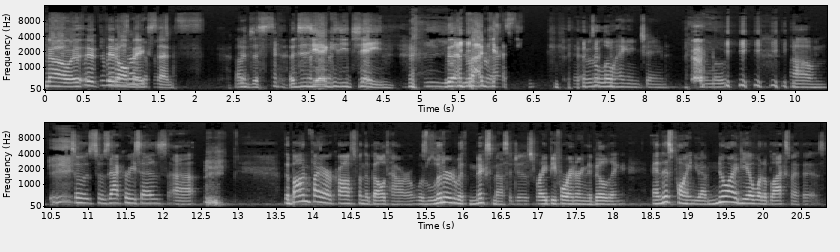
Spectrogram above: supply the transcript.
no, it, it, it all makes different. sense. I'm just, I'm just yanking you chain. You- That you're correct. Podcast. It was a low hanging chain. Low- um, so, so Zachary says uh, the bonfire across from the bell tower was littered with mixed messages right before entering the building. At this point, you have no idea what a blacksmith is,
